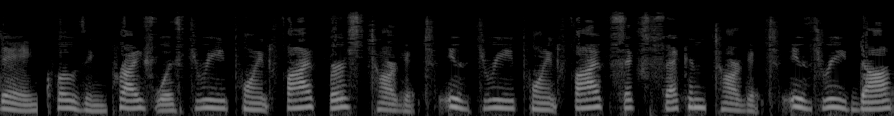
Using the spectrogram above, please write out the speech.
day closing price was 3.5 first target is 3.56 second target is 3.6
